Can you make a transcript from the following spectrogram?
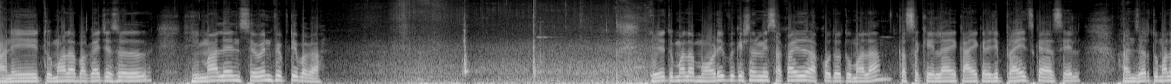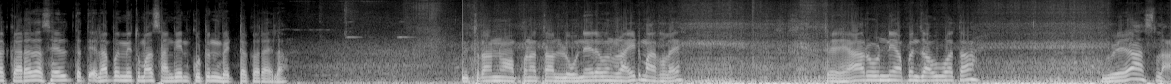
आणि तुम्हाला बघायचे असेल हिमालयन सेवन फिफ्टी बघा. हे तुम्हाला मॉडिफिकेशन मी सकाळी दाखवतो तुम्हाला कसं केलं आहे काय करायची प्राईस काय असेल. आणि जर तुम्हाला करायचं असेल तर त्याला पण मी तुम्हाला सांगेन कुठून भेटतं करायला. मित्रांनो आपण आता लोणेऱ्यावरून राईट मारला आहे तर ह्या रोडने आपण जाऊ आता. वेळा असला.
